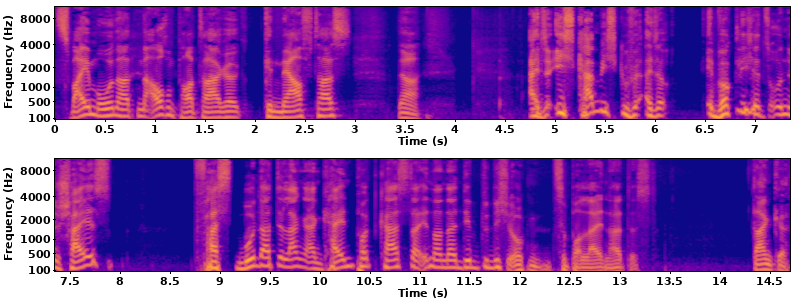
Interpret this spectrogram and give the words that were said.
zwei Monaten auch ein paar Tage genervt hast? Ja, Also ich kann mich, also wirklich jetzt ohne Scheiß, fast monatelang an keinen Podcast erinnern, an dem du nicht irgendein Zipperlein hattest. Danke.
